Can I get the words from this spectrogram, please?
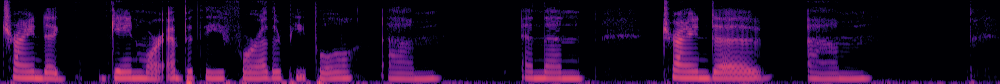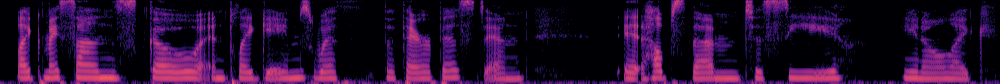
trying to gain more empathy for other people, um, and then trying to um, like my sons go and play games with the therapist and it helps them to see you know, like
